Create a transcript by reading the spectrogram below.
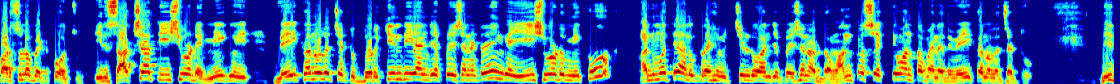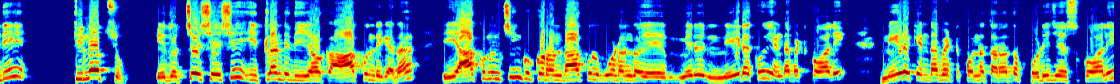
పర్సులో పెట్టుకోవచ్చు. ఇది సాక్షాత్ ఈశ్వరుడే. మీకు ఈ వెయ్యి కనుల చెట్టు దొరికింది అని చెప్పేసి అంటే ఇంకా ఈశ్వరుడు మీకు అనుమతి అనుగ్రహం ఇచ్చిండు అని చెప్పేసి అని అర్థం. అంత శక్తివంతమైనది వెయ్యి కనుల చెట్టు. ఇది తినొచ్చు. ఇది వచ్చేసేసి ఇట్లాంటిది ఈ ఒక ఆకు ఉంది కదా. ఈ ఆకు నుంచి ఇంకొక రెండు ఆకులు కూడా మీరు నీడకు ఎండబెట్టుకోవాలి. నీడకు ఎండబెట్టుకున్న తర్వాత పొడి చేసుకోవాలి.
